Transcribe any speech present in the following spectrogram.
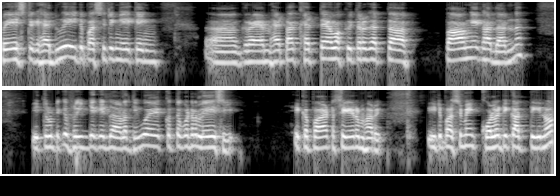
පේස්ට් එක හැදුවේ. ඊට පස්සිටිං ඒකෙන් ග්‍රෑම් හැටක් හැත්තෑවක් විතර ගත්තා පාං එක හදන්න. ඉතුරටික ෆ්‍රිජ් එක දාලා තිව එක්කොත්තකොට ලේසි එක පාට සේරම් හරි. ඊට පස්ස මේ කොලටිකත්තිී නො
